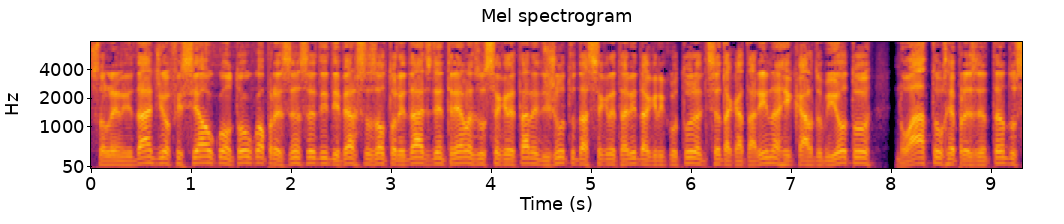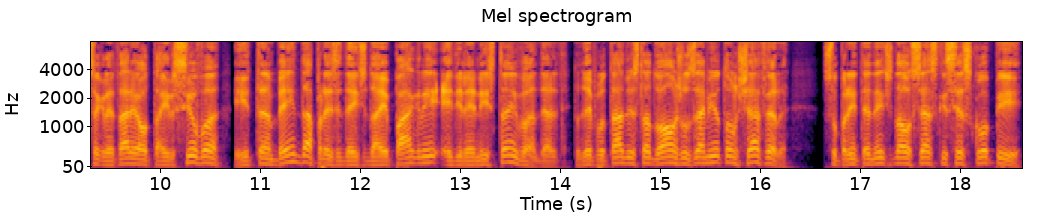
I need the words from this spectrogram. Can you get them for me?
Solenidade oficial contou com a presença de diversas autoridades, dentre elas o secretário adjunto da Secretaria da Agricultura de Santa Catarina, Ricardo Mioto, no ato representando o secretário Altair Silva e também da presidente da EPAGRE, Edilene Steinwander, do deputado estadual José Milton Schaeffer, superintendente da OSESC Sescope,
